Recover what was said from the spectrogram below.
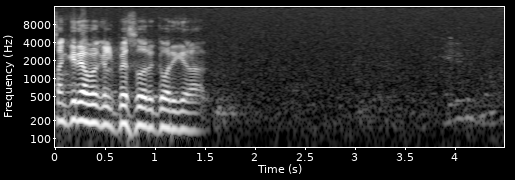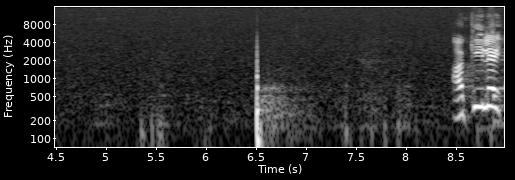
சங்கரி அவர்கள் பேசுவதற்கு வருகிறார். அகில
